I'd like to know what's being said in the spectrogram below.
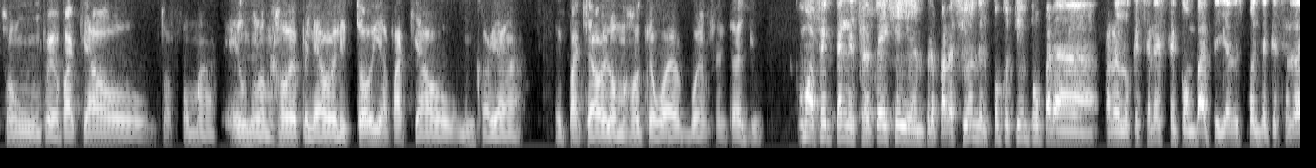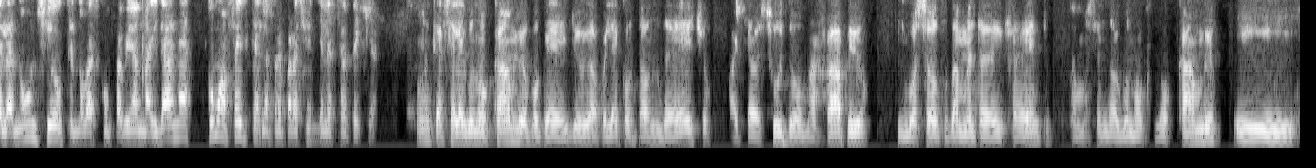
son, pero Pacquiao, de todas formas, es uno de los mejores peleadores de la historia. Pacquiao nunca había, el Pacquiao es lo mejor que voy a, voy a enfrentar yo. ¿Cómo afecta en la estrategia y en preparación el poco tiempo para, para, lo que será este combate, ya después de que se da el anuncio, que no vas con Fabián Maidana? ¿Cómo afecta en la preparación y en la estrategia? Hay que hacer algunos cambios porque yo iba a pelear contra un derecho, Pacquiao es zurdo, más rápido, un boxeo totalmente diferente. Estamos haciendo algunos los cambios y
